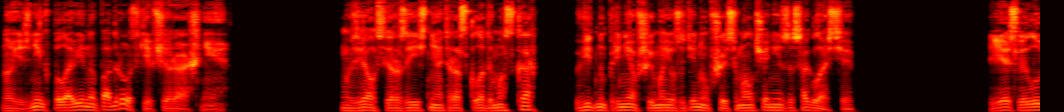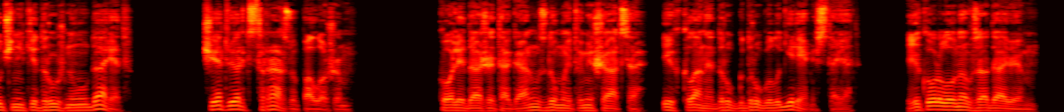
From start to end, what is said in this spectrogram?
но из них половина подростки вчерашние. Взялся разъяснять расклады Маскар, видно принявший мое затянувшееся молчание за согласие. Если лучники дружно ударят, четверть сразу положим. Коли даже Таган вздумает вмешаться, их кланы друг к другу лагерями стоят. И Курлунов задавим.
